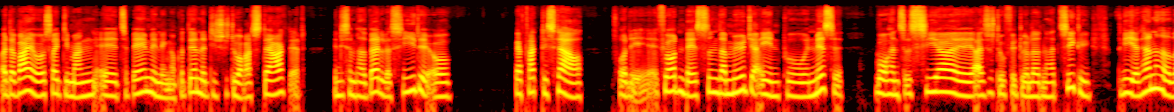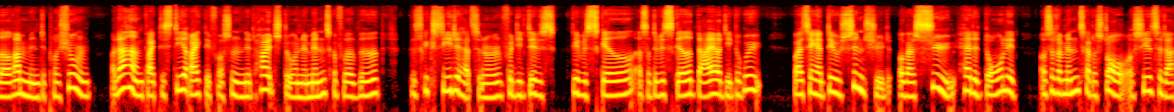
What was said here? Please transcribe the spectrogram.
Og der var jo også rigtig mange øh, tilbagemeldinger på den, at de synes, det var ret stærkt, at jeg ligesom havde valgt at sige det. Og jeg faktisk her, tror det er 14 dage siden, der mødte jeg en på en messe, hvor han så siger, øh, jeg synes, det var fedt, du har lavet den artikel, fordi at han havde været ramt med en depression, og der havde han faktisk direkte fra sådan lidt højtstående mennesker fået at vide, du skal ikke sige det her til nogen, fordi det vil, det vil skade, altså det vil skade dig og dit ry. Hvor jeg tænker, at det er jo sindssygt at være syg, have det dårligt, og så er der mennesker, der står og siger til dig,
